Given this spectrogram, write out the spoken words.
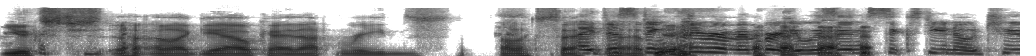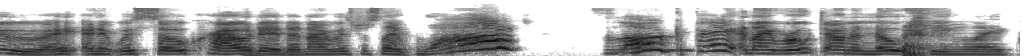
you ex- like yeah, okay, that reads. I'll accept I that. distinctly remember it was in 1602 I- and it was so crowded, and I was just like, what slug bait? And I wrote down a note being like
